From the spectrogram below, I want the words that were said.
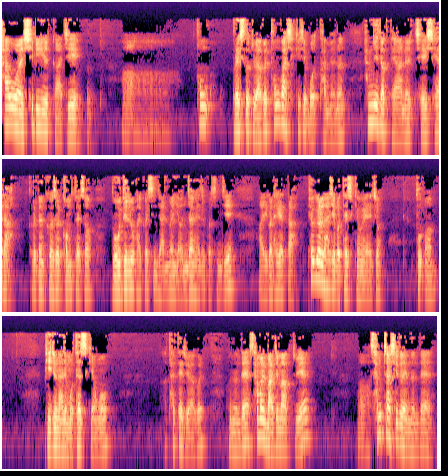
4월 12일까지 어, 통, 브렉시트 조약을 통과시키지 못하면은 합리적 대안을 제시해라. 그러면 그것을 검토해서 노딜로 갈 것인지 아니면 연장해 줄 것인지 아, 이걸 하겠다. 표결을 하지 못했을 경우에죠. 부, 어, 비준하지 못했을 경우 탈퇴 조약을 했는데 3월 마지막 주에 어, 3차 시도했는데 아,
